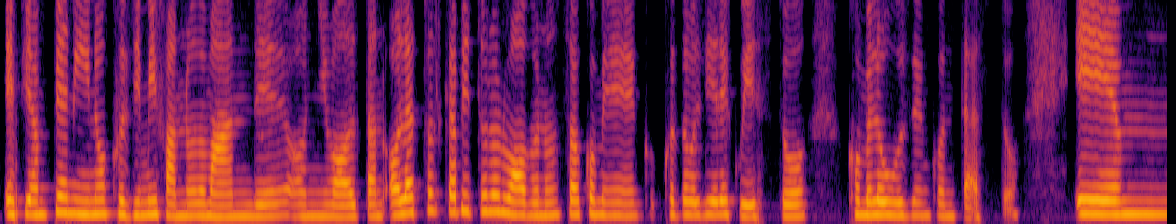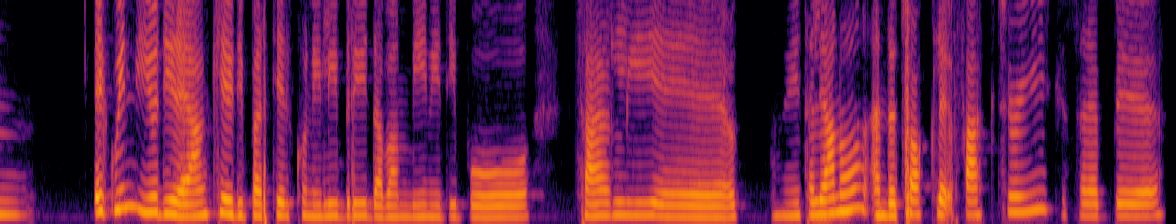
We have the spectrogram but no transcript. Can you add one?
e pian pianino così mi fanno domande ogni volta. Ho letto il capitolo nuovo, non so come, cosa vuol dire questo, come lo uso in contesto. E, ehm, e quindi io direi anche di partire con i libri da bambini tipo Charlie e in italiano And the Chocolate Factory, che sarebbe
